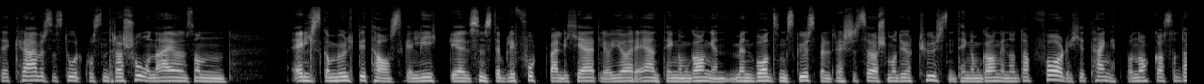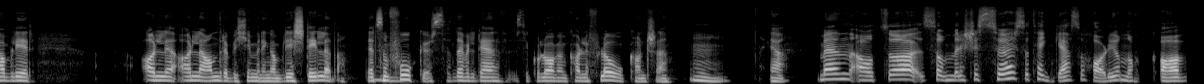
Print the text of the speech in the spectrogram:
det krever så stor konsentrasjon. Jeg er jo en sånn elsker multitaske, liker, syns det blir fort veldig kjedelig å gjøre én ting om gangen, men både som skuespiller og regissør så må du gjøre tusen ting om gangen, og da får du ikke tenkt på noe, så da blir alle, alle andre bekymringer blir stille, da. Det er et sånt Mm. fokus. Det er vel det psykologene kaller flow, kanskje. Ja. Men altså, som regissør så tenker jeg så har du jo nok av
